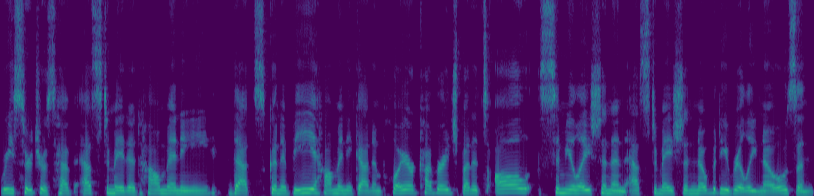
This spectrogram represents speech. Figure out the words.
researchers have estimated how many that's going to be, how many got employer coverage, but it's all simulation and estimation. Nobody really knows. And,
